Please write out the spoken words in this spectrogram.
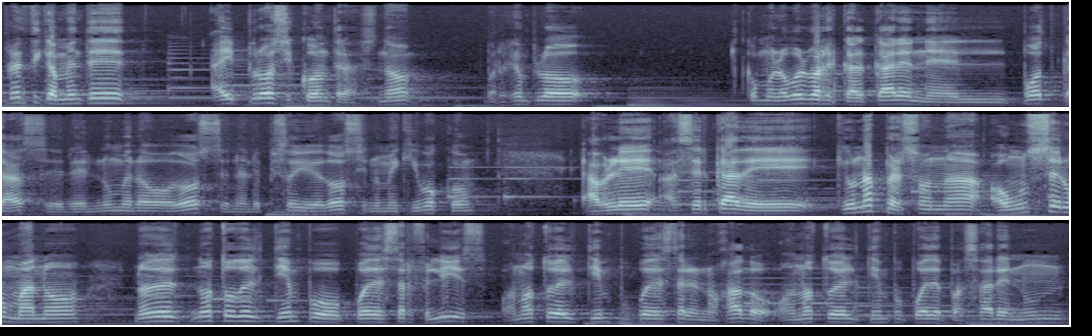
Prácticamente hay pros y contras, ¿no? Por ejemplo, como lo vuelvo a recalcar en el podcast, en el número 2, en el episodio 2, si no me equivoco, hablé acerca de que una persona o un ser humano no, no, todo el tiempo puede estar feliz, o no todo el tiempo puede estar enojado, o no todo el tiempo puede pasar en un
